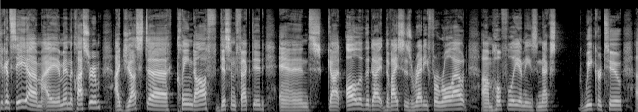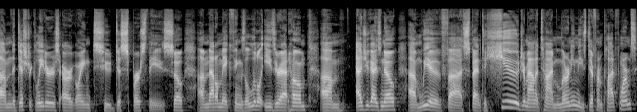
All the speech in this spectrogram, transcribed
you can see, um, I am in the classroom. I just uh, cleaned off, disinfected, and got all of the devices ready for rollout. Um, hopefully in these next week or two, um, the district leaders are going to disperse these. So um, that'll make things a little easier at home. Um, as you guys know, um, we have uh, spent a huge amount of time learning these different platforms,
